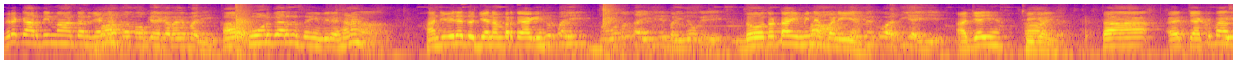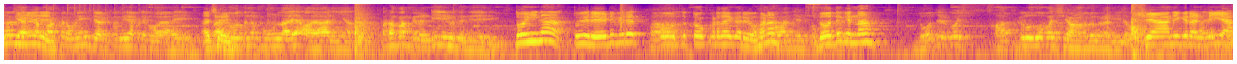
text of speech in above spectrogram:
ਵੀਰੇ ਕਰਦੀ ਮਾਂ ਤੁਹਾਨੂੰ ਬਾਅਦ ਚੰਗਾ ਦਾ ਮੌਕੇ ਕਰਾਂਗੇ ਭਾਜੀ। ਹਾਂ ਫੋਨ ਕਰਨ ਸਹੀ ਵੀਰੇ ਹਨਾ? ਹਾਂ। ਹਾਂਜੀ ਵੀਰੇ ਦੂਜੇ ਨੰਬਰ ਤੇ ਆ ਗਈ। ਇਹਨੂੰ ਭਾਜੀ 2 ਤੋਂ 2.5 ਮਹੀਨੇ ਬਣੀ ਹੋ ਗਏ ਜੀ। 2 ਤੋਂ 2.5 ਮਹੀਨੇ ਹਾਂ, ਬਣੀ ਆ। ਇਹ ਮੇਰੇ ਕੋਲ ਅੱਜ ਹੀ ਆਈ ਜੀ ਅੱਜ ਆਈ ਆ? ਠੀਕ ਆ ਜੀ। ਤਾਂ ਚੈੱਕ ਪਾਸ ਇਹ ਨਹੀਂ ਚੈੱਕ ਆਪਾਂ ਜੀ? ਕਰਾਉਣੀ ਡਾਕਟਰ ਨੇ ਆਪਣੇ ਕੋਲ ਆਇਆ ਹੈ ਅੱਛਾ ਜੀ। ਦੋ ਤਿੰਨ ਫੋਨ ਲਾਏ ਆਇਆ ਨਹੀਂ ਆ। ਪਰ ਆਪਾਂ ਗਾਰੰਟੀ ਨਹੀਂ ਦਿੰਦੇ ਜੀ ਤੁਸੀਂ ਨਾ ਤੁਸੀਂ ਰੇਟ ਵੀਰੇ ਹਾਂ। ਉਹ ਤੋਕੜ ਦਾ ਹੀ ਕਰਿਓ ਹਨਾ। ਦੁੱਧ ਕਿੰਨਾ? ਦੋ ਦੇ ਕੋਈ 7 ਕਿਲੋ ਤੋਂ ਬਾਅਦ 6 ਕਿਲੋ ਗਾਰੰਟੀ ਦਵਾਂ ਛਿਆਂ ਦੀ ਗਾਰੰਟੀ ਆ।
